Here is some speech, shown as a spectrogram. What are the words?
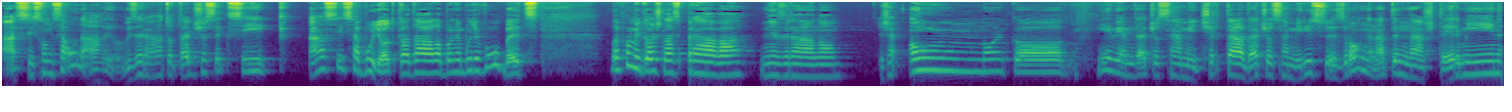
asi som sa unáhlil. Vyzerá to tak, že sexík asi sa buď odkladá, alebo nebude vôbec. Lebo mi došla správa dnes ráno, že oh, môjko, neviem, da čo sa mi črtá, da čo sa mi rysuje zrovna na ten náš termín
